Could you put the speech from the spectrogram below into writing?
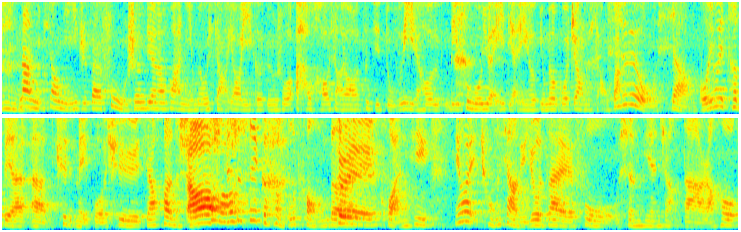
嗯，那你像你一直在父母身边的话，你有没有想要一个，比如说啊，我好想要自己独立，然后离父母远一点，有有没有过这样的想法其？实有想过，因为特别呃去美国去交换的时候，哦其实是一个很不同的对环境。因为从小你就在父母身边长大，然后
